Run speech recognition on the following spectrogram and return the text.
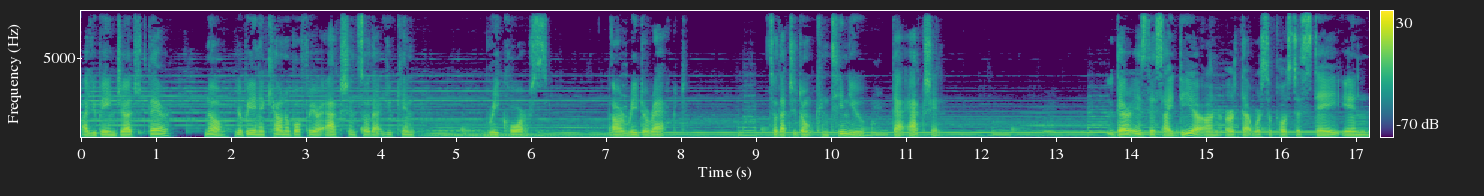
Are you being judged there? No, you're being accountable for your actions so that you can recourse or redirect so that you don't continue that action. There is this idea on earth that we're supposed to stay in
